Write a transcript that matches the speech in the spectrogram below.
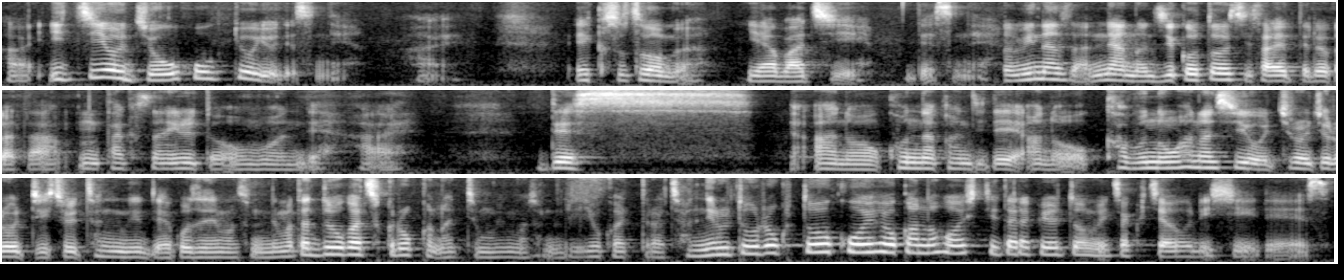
はい、一応情報共有ですね。エクソソームやばちですね。皆さんねあの自己投資されてる方、うん、たくさんいると思うんで、はい、です。あのこんな感じであの株のお話をちょろちょろってするチャンネルでございますのでまた動画作ろうかなって思いますのでよかったらチャンネル登録と高評価の方していただけるとめちゃくちゃ嬉しいです。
